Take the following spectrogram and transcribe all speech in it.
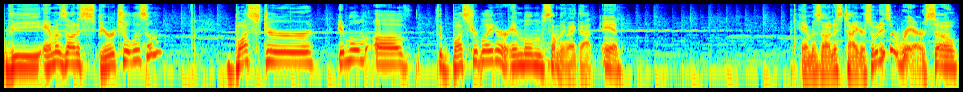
The Amazoness Spiritualism. Buster... Emblem of the Buster Blader or Emblem something like that. And Amazoness Tiger. So it is a rare. So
